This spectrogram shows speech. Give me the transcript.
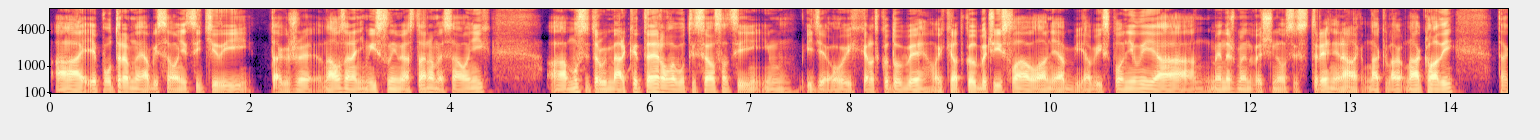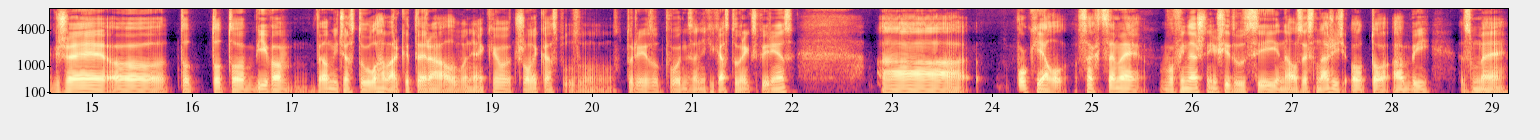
a je potrebné, aby sa oni cítili tak, že naozaj na nich myslíme a staráme sa o nich a musí to robiť marketér, lebo tí salesáci im ide o ich krátkodobie, o ich krátkodobie čísla, hlavne aby, aby ich splnili a management väčšinou si striehne náklady. Takže e, to, toto býva veľmi často úloha marketéra alebo nejakého človeka, ktorý je zodpovedný za nejaký customer experience. A pokiaľ sa chceme vo finančnej inštitúcii naozaj snažiť o to, aby sme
